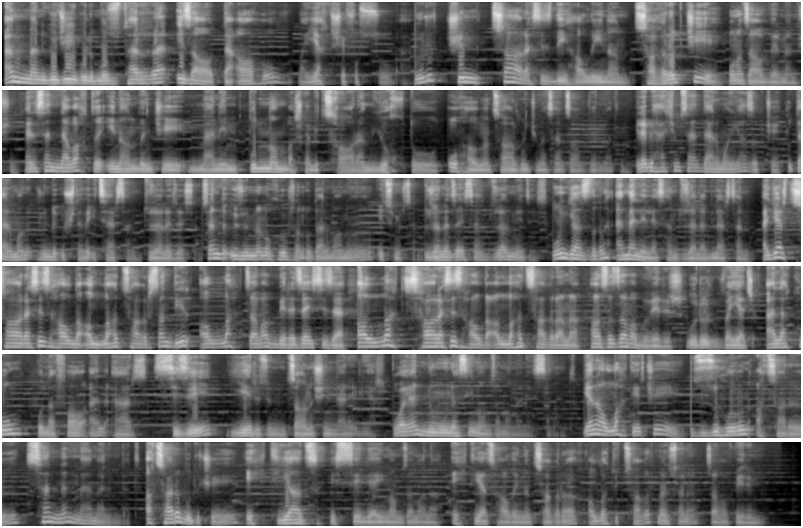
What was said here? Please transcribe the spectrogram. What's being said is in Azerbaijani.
Əmmən yucibul muztarra iza da'ahu və yakhshifus su'a. Buyurur, kim çarəsizlik halı ilə çağırıb ki, ona cavab verməmişik. Yəni sən nə vaxt inandın ki, mənim bundan başqa bir çarəm yoxdur. O halla çağırdın ki, mən sənə cavab vermədim. Elə bir həkim sənə dərman yazıb ki, bu dərmanı gündə 3 dəfə içərsən, düzələcəksən. Sən də üzündən oxuyursan o dərmanı, içmirsən. Düzələcəksən, düzəlməyəcəksən. Onun yazdığına əməl eləsən, düzələ bilərsən. Əgər çarəsiz halda Allahı çağırsan, deyir Allah cavab verəcək sizə. Allah çarəsiz halda Allahı çağırana hansı cavabı verir? Buyurur və yec'alakum xulafa'al arz. Sizi yer üzünün canişinləri eləyər. Bu ayənin nümunəsi İmam Zaman əleyhissalamdır. Yəni Allah deyir ki, zuhurun açarı səndən mənim əlimdədir. Açarı budur ki, ehtiyac hiss eləyə İmam Zamana, ehtiyac halı ilə çağıraq. Allah deyir, çağır, mən sənə cavab verim.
